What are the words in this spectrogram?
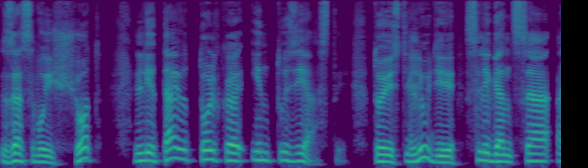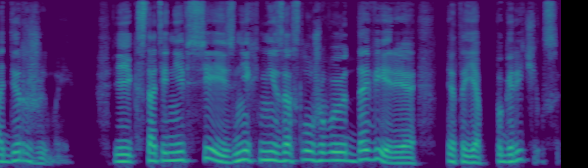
За свой счет летают только энтузиасты, то есть люди слегонца одержимые. И, кстати, не все из них не заслуживают доверия, это я погорячился.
